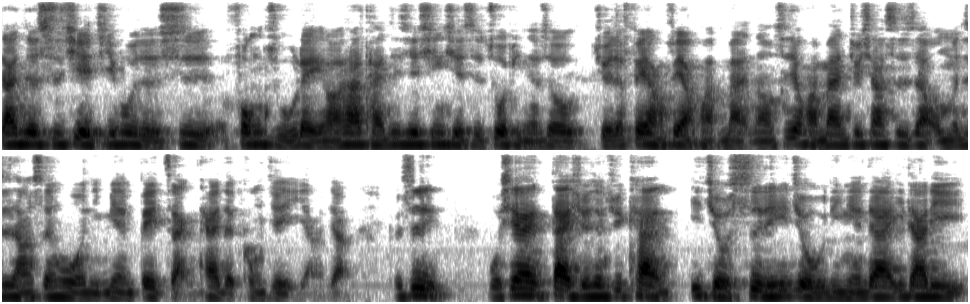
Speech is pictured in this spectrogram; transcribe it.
单车世界纪或者是风族类，然后他谈这些新写实作品的时候，觉得非常非常缓慢，然后这些缓慢就像是在我们日常生活里面被展开的空间一样，这样。可是我现在带学生去看一九四零、一九五零年代意大利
